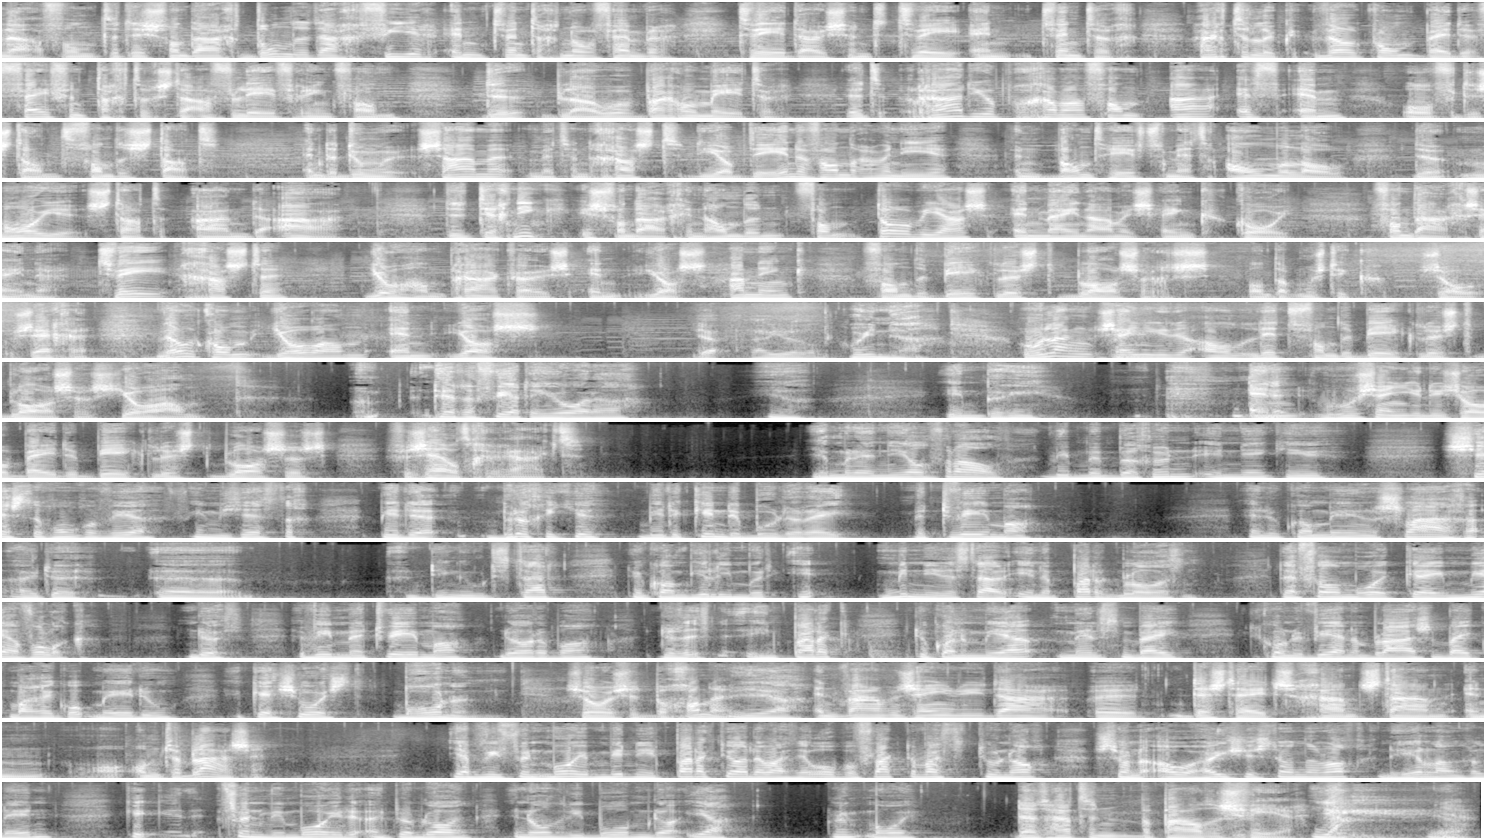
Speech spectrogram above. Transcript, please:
Goedenavond, het is vandaag donderdag 24 november 2022. Hartelijk welkom bij de 85ste aflevering van De Blauwe Barometer. Het radioprogramma van AFM over de stand van de stad. En dat doen we samen met een gast die op de een of andere manier een band heeft met Almelo, de mooie stad aan de A. De techniek is vandaag in handen van Tobias en mijn naam is Henk Kooi. Vandaag zijn er twee gasten, Johan Braakhuis en Jos Hanning van de Beeklust Blazers. Want dat moest ik zo zeggen. Welkom Johan en Jos. Ja, dankjewel. Goeiedag. Hoe lang zijn jullie al lid van de Beeklust Blazers, Johan? 30, 40 jaar. Ja, in het begin. En hoe zijn jullie zo bij de Beeklust Blazers verzeild geraakt? Ja, maar een heel verhaal. We begonnen in 1960 ongeveer, 64, bij de bruggetje bij de kinderboerderij. Met twee man. En toen kwam een slager uit de uh, dingen hoe de stad. Dan kwamen jullie maar in, midden in de stad in een park blazen. Dat veel mooi, kreeg meer volk. Dus wie met twee man, dorpen, dus in het park. Toen kwamen meer mensen bij. Er weer een blazen bij. Mag ik ook meedoen? Ik zo is het begonnen. Zo is het begonnen. Ja. En waarom zijn jullie daar uh, destijds gaan staan en, om te blazen? Ja, wie vindt het mooi midden in het park. Daar was de open vlakte was er toen nog. Zo'n oude huisjes stonden nog. Heel lang geleden. Kijk, vinden we mooi blauw. En onder die boom. Daar, ja, klinkt mooi. Dat had een bepaalde sfeer. Ja. ja.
